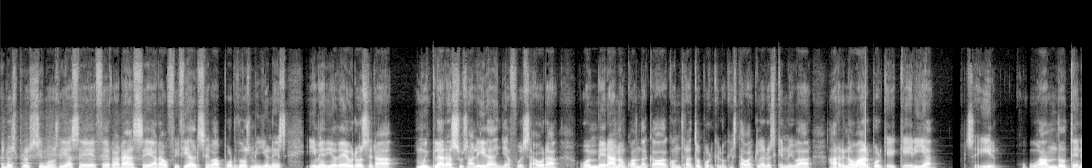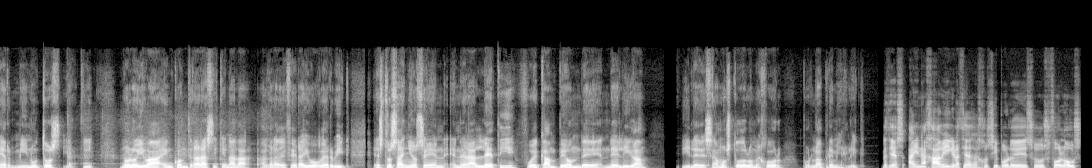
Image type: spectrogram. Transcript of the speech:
En los próximos días se cerrará, se hará oficial, se va por dos millones y medio de euros, será muy clara su salida, ya fuese ahora o en verano cuando acababa contrato, porque lo que estaba claro es que no iba a renovar porque quería seguir jugando, tener minutos y aquí no lo iba a encontrar. Así que nada, agradecer a Ivo Gervik estos años en, en el Atleti, fue campeón de, de, liga y le deseamos todo lo mejor por la Premier League. Gracias Aina Javi, gracias a José por esos follows.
